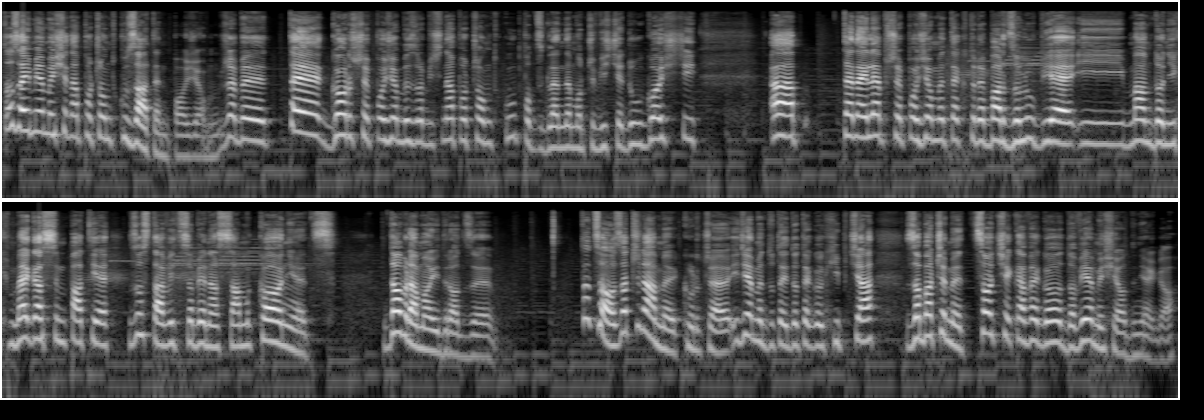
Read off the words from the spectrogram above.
to zajmiemy się na początku za ten poziom, żeby te gorsze poziomy zrobić na początku, pod względem oczywiście długości, a te najlepsze poziomy, te, które bardzo lubię i mam do nich mega sympatię, zostawić sobie na sam koniec. Dobra, moi drodzy, to co, zaczynamy, kurczę. Idziemy tutaj do tego hipcia. Zobaczymy, co ciekawego dowiemy się od niego.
